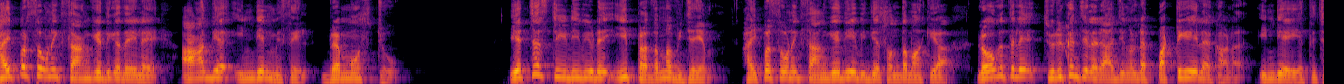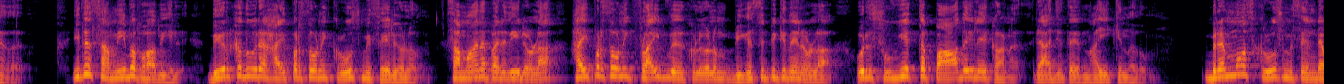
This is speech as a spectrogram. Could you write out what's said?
ഹൈപ്പർസോണിക് സാങ്കേതികതയിലെ ആദ്യ Indian missile BrahMos two. H S T D വിയുടെ ഈ പ്രഥമ വിജയം ഹൈപ്പർസോണിക് സാങ്കേതിക വിദ്യ സ്വന്തമാക്കിയ ലോകത്തിലെ ചുരുക്കം ചില രാജ്യങ്ങളുടെ പട്ടികയിലേക്കാണ് ഇന്ത്യയെ എത്തിച്ചത്. ഇത് സമീപഭാവിയിൽ ദീർഘദൂര ഹൈപ്പർസോണിക് ക്രൂസ് മിസൈലുകളും സമാന പരിധിയിലുള്ള ഹൈപ്പർസോണിക് ഫ്ലൈറ്റ് വെഹിക്കിളുകളും വികസിപ്പിക്കുന്നതിനുള്ള ഒരു സുവ്യക്ത പാതയിലേക്കാണ് രാജ്യത്തെ നയിക്കുന്നതും. ബ്രഹ്മോസ് ക്രൂസ് മിസൈലിന്റെ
